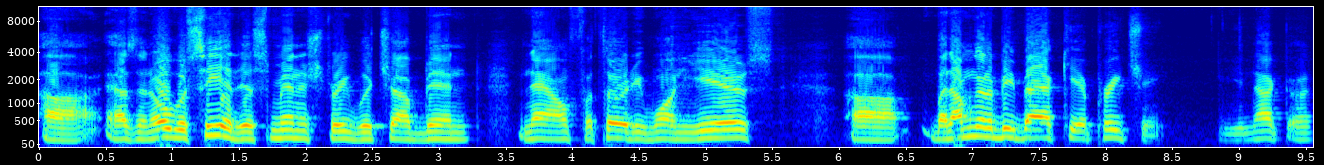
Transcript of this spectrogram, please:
uh, as an overseer of this ministry, which I've been now for 31 years. Uh, but I'm going to be back here preaching. You're not going.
